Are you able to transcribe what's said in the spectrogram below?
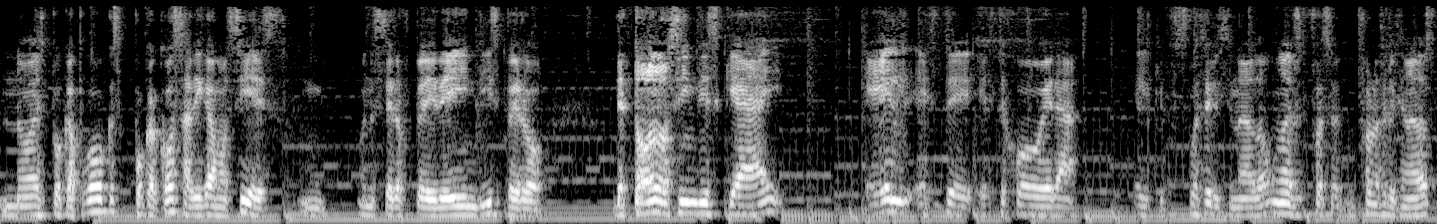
no es poca, poca, poca cosa, digamos, sí, es un, un State of Play de indies, pero de todos los indies que hay, él, este, este juego era el que fue seleccionado, uno de los que fueron seleccionados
